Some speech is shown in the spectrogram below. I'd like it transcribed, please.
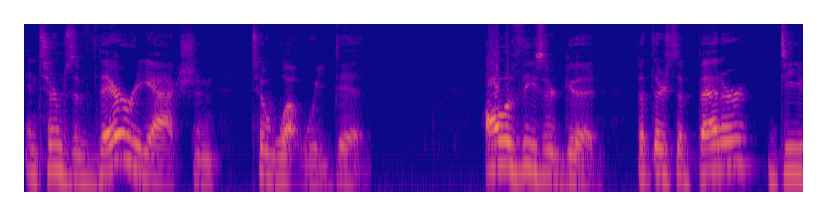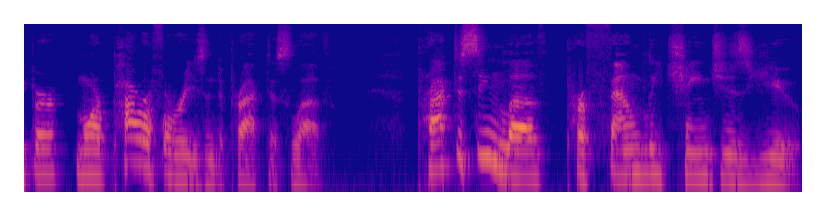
in terms of their reaction to what we did. All of these are good, but there's a better, deeper, more powerful reason to practice love. Practicing love profoundly changes you,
